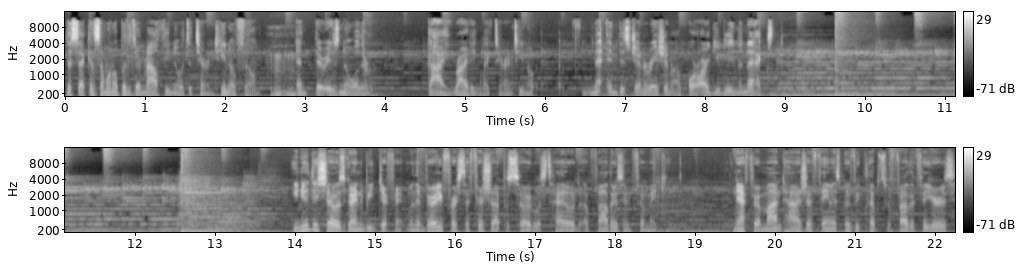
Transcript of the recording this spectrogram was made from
The second someone opens their mouth, you know it's a Tarantino film. Mm-hmm. And there is no other guy writing like Tarantino in this generation or arguably in the next. You knew the show was going to be different when the very first official episode was titled A Fathers in Filmmaking. And after a montage of famous movie clips with father figures,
